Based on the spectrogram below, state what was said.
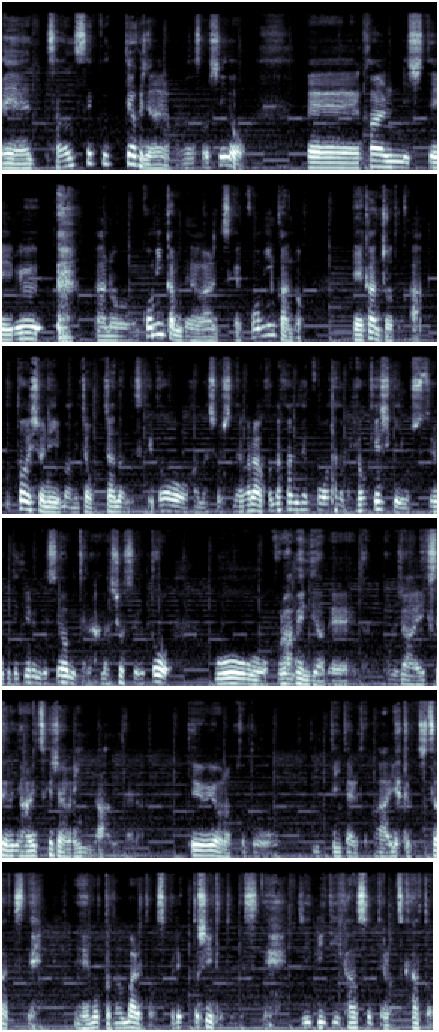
えー、山積ってわけじゃないのかな、その市の、えー、管理しているあの、公民館みたいなのがあるんですけど、公民館の、えー、館長とか、と一緒に、まあめちゃおっちゃんなんですけど、お話をしながら、こんな感じでこう、例えば表形式を出力できるんですよ、みたいな話をすると、おおこれは便利だね、みたいな。これじゃあ、Excel に貼り付けちゃえばいいんだ、みたいな。っていうようなことを言っていたりとか、いやでも実はですね、えー、もっと頑張るとスプレッドシートとですね、GPT 関数っていうのを使うと、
